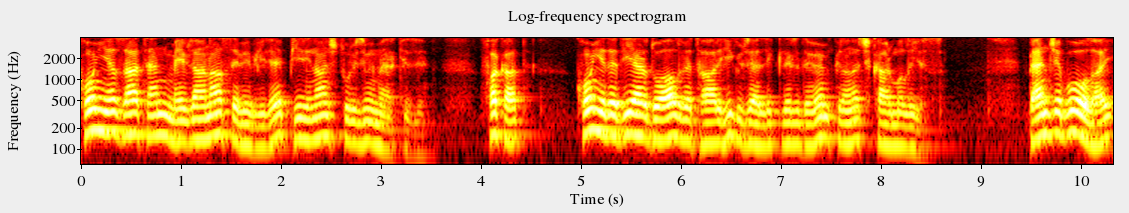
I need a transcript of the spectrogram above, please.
Konya zaten Mevlana sebebiyle bir inanç turizmi merkezi. Fakat Konya'da diğer doğal ve tarihi güzellikleri de ön plana çıkarmalıyız. Bence bu olay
